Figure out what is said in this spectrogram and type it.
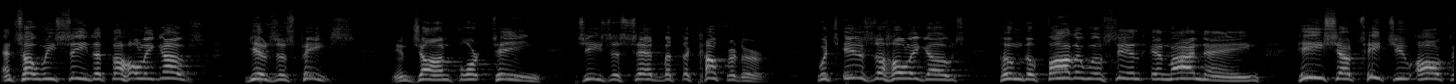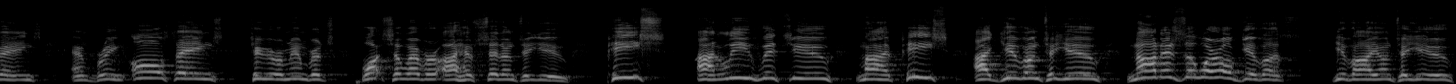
And so we see that the Holy Ghost gives us peace. In John 14, Jesus said, But the Comforter, which is the Holy Ghost, whom the Father will send in my name, he shall teach you all things and bring all things to your remembrance whatsoever I have said unto you. Peace I leave with you, my peace I give unto you, not as the world giveth, give I unto you.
